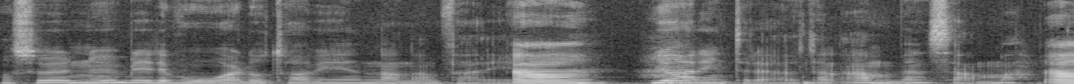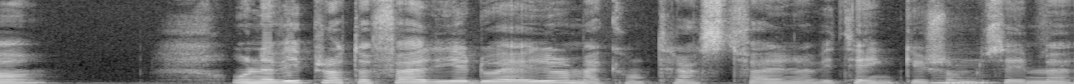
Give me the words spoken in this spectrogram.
Och så nu blir det vår, då tar vi en annan färg. Ja, Gör inte det, utan använd samma. ja. Och när vi pratar färger då är det de här kontrastfärgerna vi tänker som du säger med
